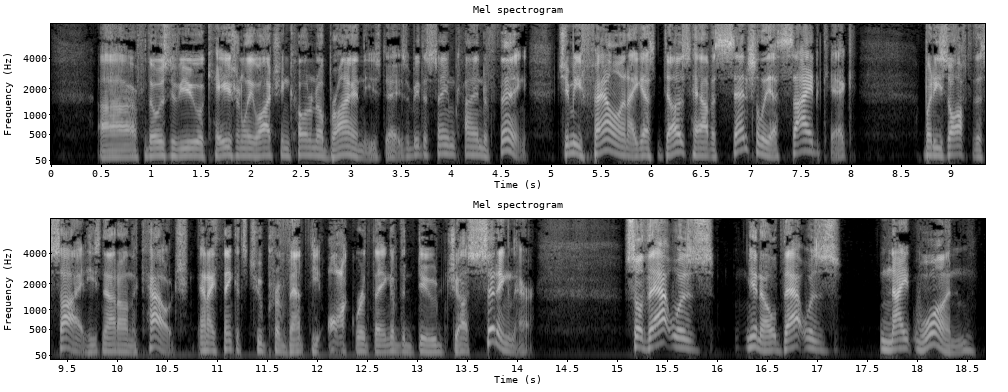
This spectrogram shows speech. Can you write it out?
Uh, for those of you occasionally watching Conan O'Brien these days, it'd be the same kind of thing. Jimmy Fallon, I guess, does have essentially a sidekick but he's off to the side. He's not on the couch. And I think it's to prevent the awkward thing of the dude just sitting there. So that was, you know, that was night one.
